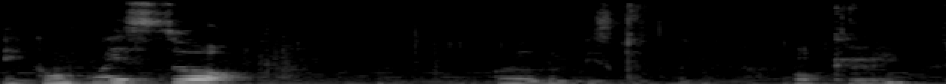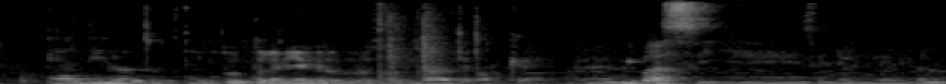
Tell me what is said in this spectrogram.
E con questo eh, colpisco qui Ok. e adiro tutte le Tutte le mie creature. creature soldate, ok. Eh, mi passi i segnalini del...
